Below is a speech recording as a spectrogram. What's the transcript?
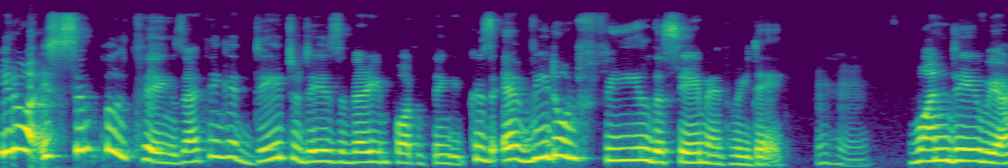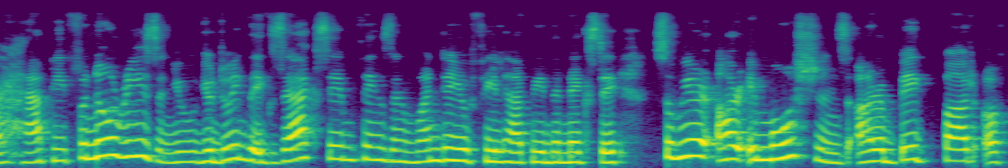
You know, it's simple things. I think a day to day is a very important thing because we don't feel the same every day. Mm-hmm. One day we are happy for no reason. You you're doing the exact same things, and one day you feel happy, and the next day. So we are our emotions are a big part of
